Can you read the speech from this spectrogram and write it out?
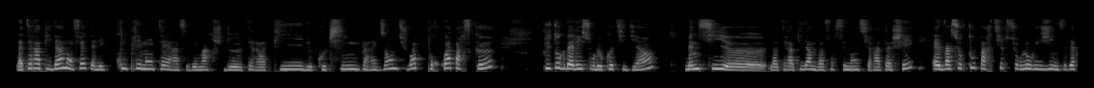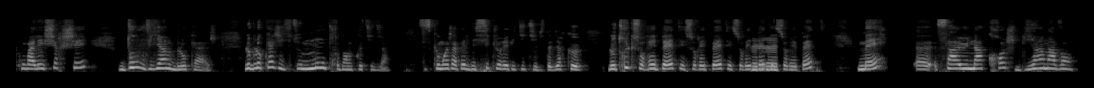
La thérapie d'âme, en fait, elle est complémentaire à ces démarches de thérapie, de coaching, par exemple. Tu vois, pourquoi? Parce que plutôt que d'aller sur le quotidien, même si euh, la thérapie d'âme va forcément s'y rattacher, elle va surtout partir sur l'origine, c'est-à-dire qu'on va aller chercher d'où vient le blocage. Le blocage, il se montre dans le quotidien. C'est ce que moi j'appelle des cycles répétitifs, c'est-à-dire que le truc se répète et se répète et se répète et mhm. se répète, mais euh, ça a une accroche bien avant.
